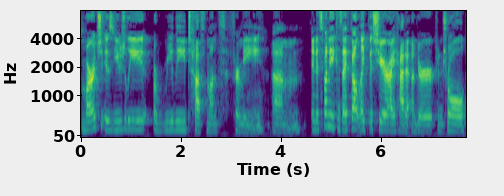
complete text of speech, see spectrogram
March is usually a really tough month for me. Um, and it's funny because I felt like this year I had it under control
